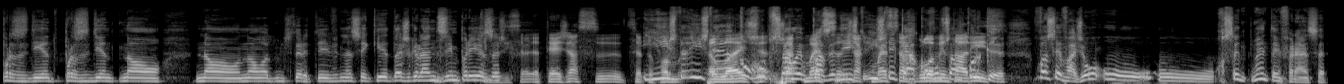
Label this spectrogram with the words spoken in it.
presidente, presidente não, não, não administrativo, não sei o quê, das grandes empresas. Sim, isso até já se, de certa e isto, forma, isto é a corrupção, é por causa disto. Isto é que é a corrupção, porque você veja, o, o, o, recentemente em França,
